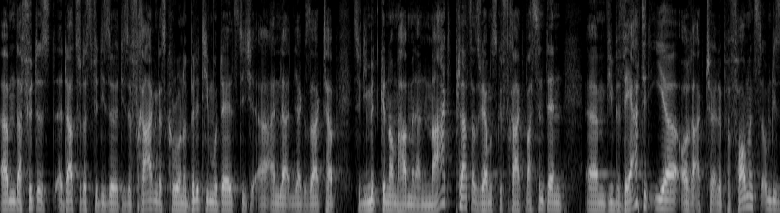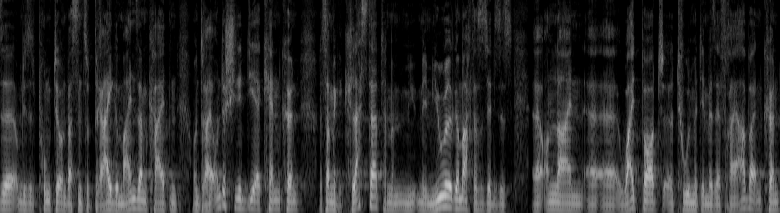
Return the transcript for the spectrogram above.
Ähm, da führt es äh, dazu, dass wir diese, diese Fragen des Coronability-Modells, die ich äh, einleitend ja gesagt habe, dass wir die mitgenommen haben in einen Marktplatz. Also wir haben uns gefragt, was sind denn, ähm, wie bewertet ihr eure aktuelle Performance um diese, um diese Punkte und was sind so drei Gemeinsamkeiten und drei Unterschiede, die ihr erkennen könnt. Das haben wir geclustert, haben wir mit Mural gemacht. Das ist ja dieses äh, Online-Whiteboard-Tool, äh, mit dem wir sehr frei arbeiten können.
